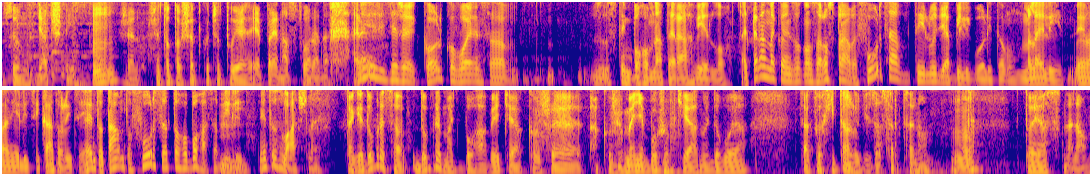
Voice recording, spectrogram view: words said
vďačný. Vďační. Hm? Že, že toto všetko, čo tu je, je pre nás stvorené. A nevidíte, že koľko vojen sa s tým Bohom na perách viedlo. Aj teraz nakoniec o tom sa rozpráva. Fúr sa tí ľudia byli kvôli tomu. Mleli, evanílici, katolíci, hento, tamto, fúr sa toho Boha sa byli. Mm. Je to zvláštne. Tak je dobre, sa, dobre mať Boha, viete, akože, akože v mene Božom tiahnuť do boja, tak to chytá ľudí za srdce, no. No. To je jasné, no.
